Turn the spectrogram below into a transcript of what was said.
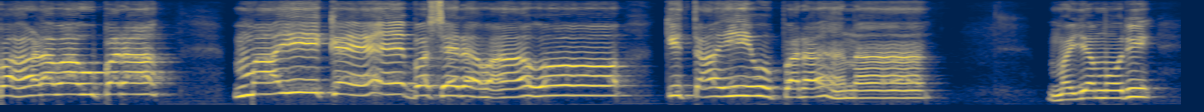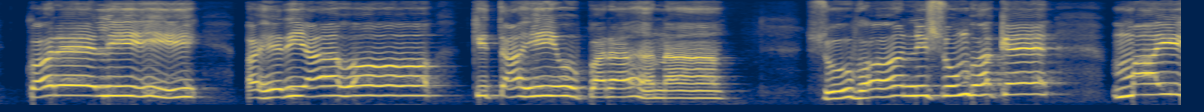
पहाड़वा ऊपरा माई के बसेरवा हो कि ताई ऊपराना मैया मोरी करेली अहेरिया हो कि ताही ऊपराना शुभ निशुंभ के माई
